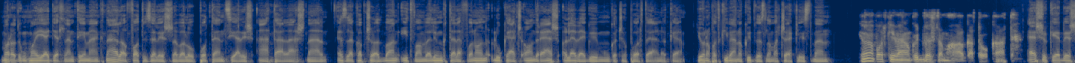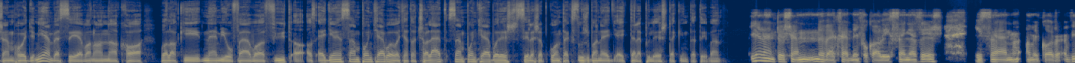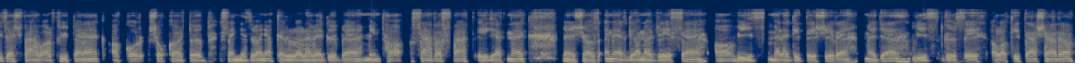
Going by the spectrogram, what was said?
Maradunk mai egyetlen témánknál, a fatüzelésre való potenciális átállásnál. Ezzel kapcsolatban itt van velünk telefonon Lukács András, a levegő munkacsoport elnöke. Jó napot kívánok, üdvözlöm a checklistben! Jó napot kívánok, üdvözlöm a hallgatókat! Első kérdésem, hogy milyen veszélye van annak, ha valaki nem jó fával fűt az egyén szempontjából, vagy hát a család szempontjából, és szélesebb kontextusban egy, egy település tekintetében? Jelentősen növekedni fog a légszennyezés, hiszen amikor vizes fával fűtenek, akkor sokkal több szennyezőanyag kerül a levegőbe, mint ha száraz fát égetnek, és az energia nagy része a víz melegítésére megy el, víz gőzé alakítására,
